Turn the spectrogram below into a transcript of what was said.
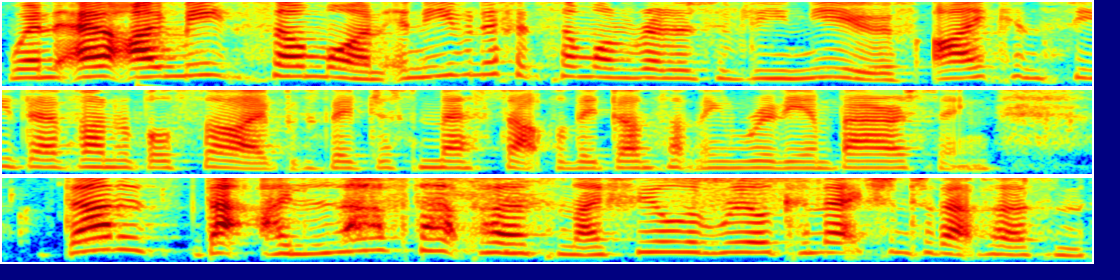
When I meet someone, and even if it's someone relatively new, if I can see their vulnerable side because they've just messed up or they've done something really embarrassing, that is that I love that person. I feel a real connection to that person,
